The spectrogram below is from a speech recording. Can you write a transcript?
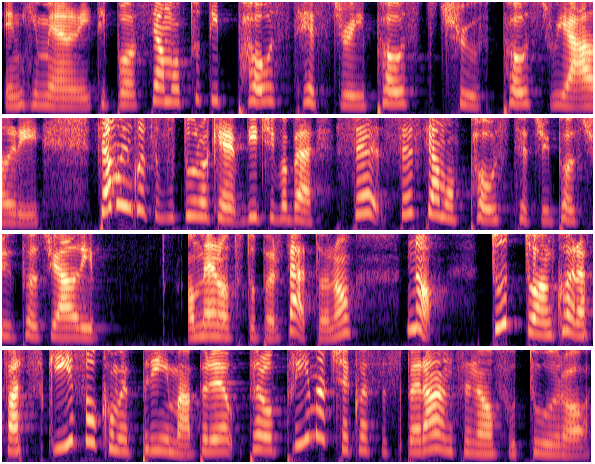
in humanity. Tipo, siamo tutti post-history, post-truth, post-reality. Siamo in questo futuro che dici, vabbè, se, se siamo post-history, post-truth, post-reality, almeno tutto perfetto, no? No. Tutto ancora fa schifo come prima, però, però prima c'è questa speranza nel futuro.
